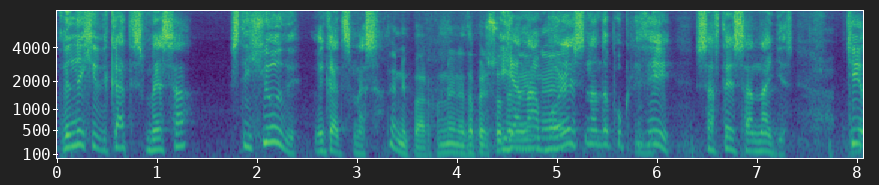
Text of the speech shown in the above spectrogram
δεν έχει δικά της μέσα στοιχειώδη δικά της μέσα Δεν υπάρχουν. Ναι, ναι, τα περισσότερα για να είναι... μπορέσει να ανταποκριθεί σε αυτές τις ανάγκες. Και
